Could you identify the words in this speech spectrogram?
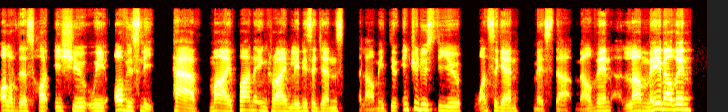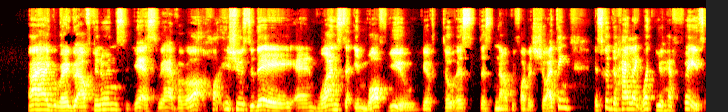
all of this hot issue, we obviously have my partner in crime, ladies and gents. Allow me to introduce to you once again, Mr. Melvin Lam. Hey, Melvin. Hi, very good afternoons. Yes, we have a lot of hot issues today, and ones that involve you. You have told us this now before the show. I think it's good to highlight what you have faced.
